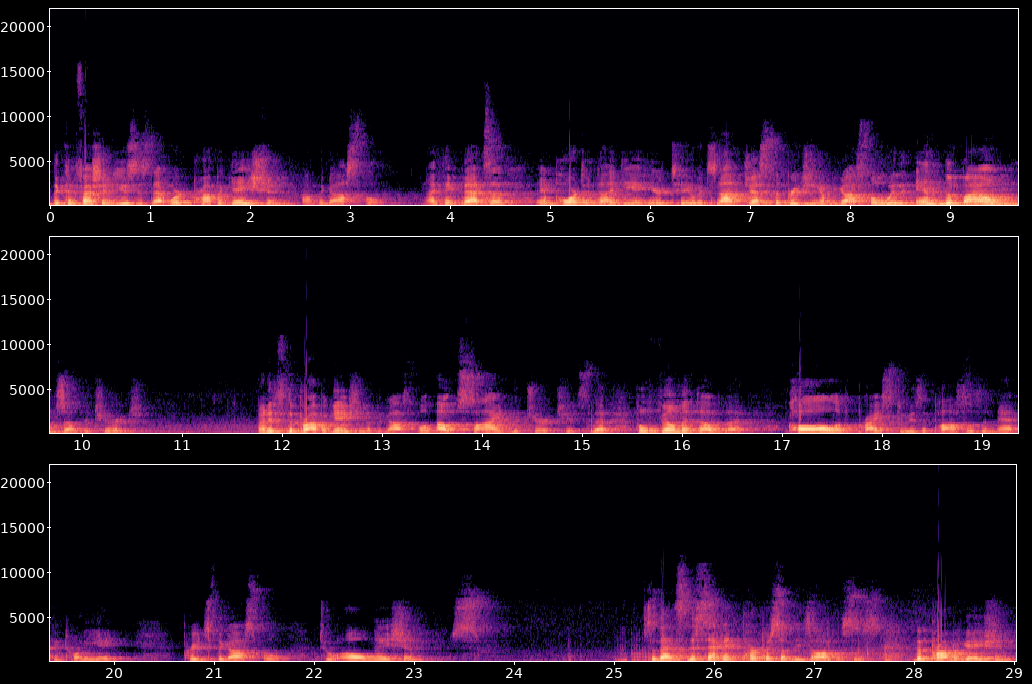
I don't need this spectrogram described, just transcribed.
the confession uses that word propagation of the gospel. And I think that's an important idea here, too. It's not just the preaching of the gospel within the bounds of the church, but it's the propagation of the gospel outside the church. It's the fulfillment of the call of Christ to his apostles in Matthew 28 preach the gospel to all nations. So that's the second purpose of these offices the propagation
